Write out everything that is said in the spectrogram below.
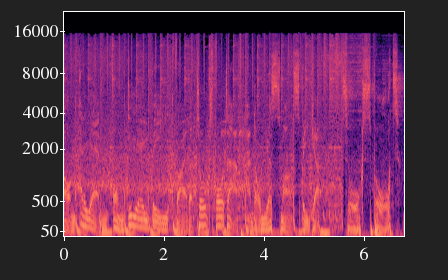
On AM, on DAB, via the Talk Sport app, and on your smart speaker. Talk Sport.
